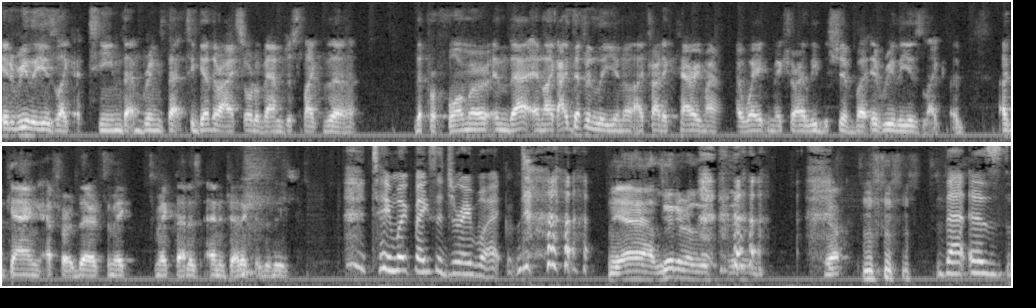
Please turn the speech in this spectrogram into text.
it really is like a team that brings that together. I sort of am just like the the performer in that, and like I definitely, you know, I try to carry my, my weight and make sure I lead the ship, but it really is like a, a gang effort there to make to make that as energetic as it is. Teamwork makes a dream work. yeah, literally. literally. Yep. that is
